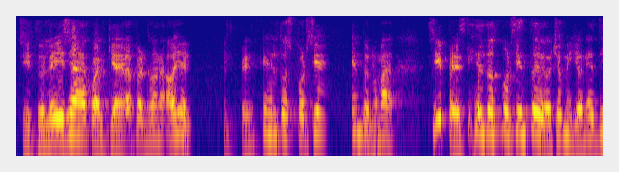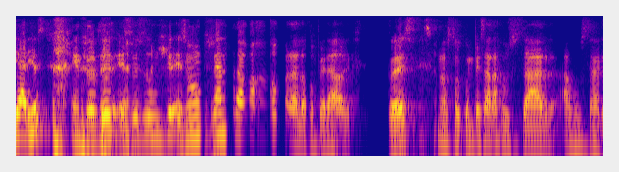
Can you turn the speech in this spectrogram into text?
si tú le dices a cualquier persona, oye, pero es que es el 2%, nomás. Sí, pero es que es el 2% de 8 millones diarios. Entonces, eso es un, es un gran trabajo para los operadores. Entonces, nos tocó empezar a ajustar, ajustar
